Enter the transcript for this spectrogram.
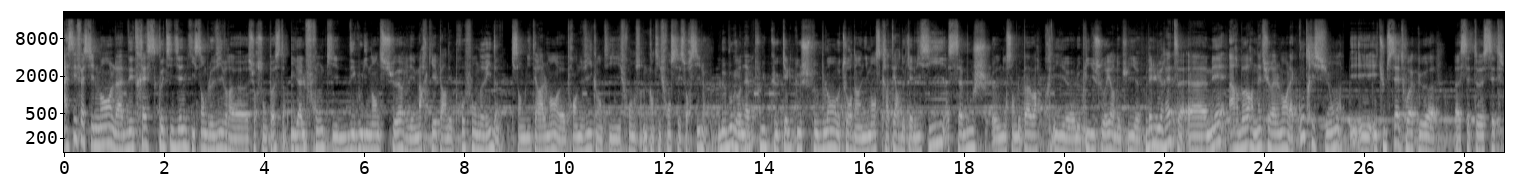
assez facilement la détresse quotidienne qui semble vivre euh, sur son poste. Il a le front qui est dégoulinant de sueur, il est marqué par des profondes rides qui semblent littéralement euh, prendre vie quand il, fronce, quand il fronce ses sourcils. Le bougre n'a plus que quelques cheveux blancs autour d'un immense cratère de calvitie. Sa bouche euh, ne semble pas avoir pris le pli du sourire depuis euh, belle lurette, euh, mais arbore naturellement la contrition. Et, tu le sais, toi, que euh, cette, cette,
